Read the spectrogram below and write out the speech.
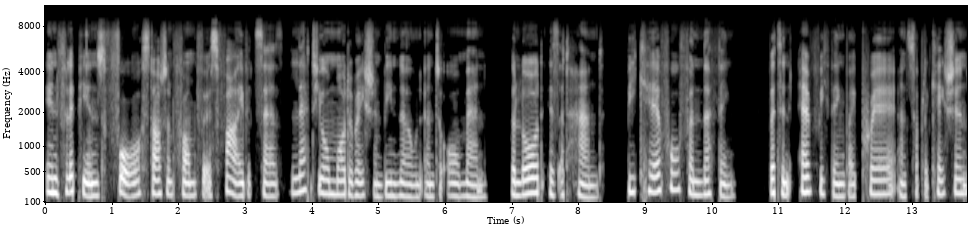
In Philippians 4, starting from verse 5, it says, Let your moderation be known unto all men. The Lord is at hand. Be careful for nothing, but in everything by prayer and supplication,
